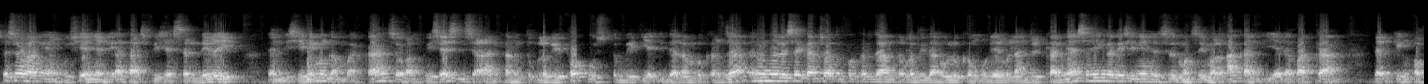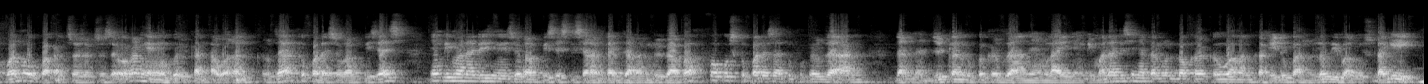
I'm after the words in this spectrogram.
seseorang yang usianya di atas Pisces sendiri dan di sini menggambarkan seorang Pisces disarankan untuk lebih fokus lebih giat di dalam bekerja dan menyelesaikan suatu pekerjaan terlebih dahulu kemudian melanjutkannya sehingga di sini hasil maksimal akan ia dapatkan. Dan King of One merupakan sosok seseorang yang memberikan tawaran pekerjaan kepada seorang Pisces yang di mana di sini seorang Pisces disarankan jangan gegabah fokus kepada satu pekerjaan dan lanjutkan ke pekerjaan yang lain yang di mana di sini akan mendongkrak keuangan kehidupan lebih bagus lagi.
